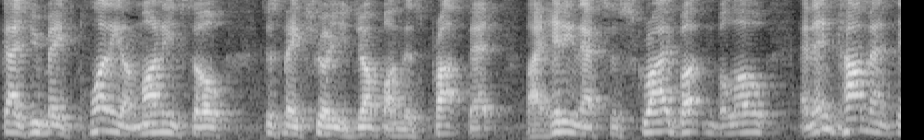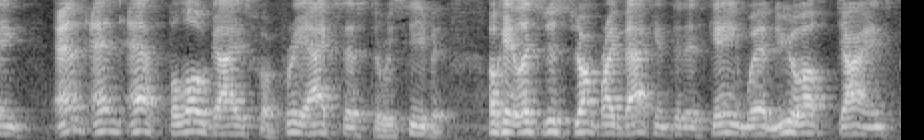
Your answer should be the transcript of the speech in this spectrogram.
guys, you made plenty of money. So just make sure you jump on this prop bet by hitting that subscribe button below and then commenting MNF below, guys, for free access to receive it. Okay, let's just jump right back into this game where New York Giants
